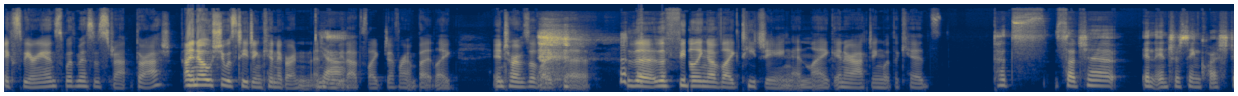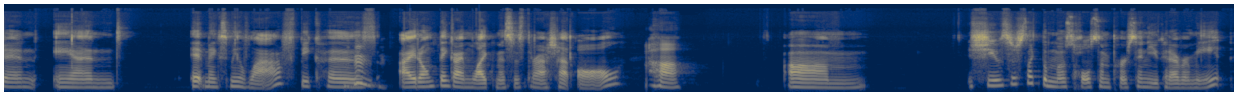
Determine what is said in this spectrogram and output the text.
experienced with Mrs. Stra- Thrash? I know she was teaching kindergarten and Yeah. maybe that's like different, but like in terms of like the the the feeling of like teaching and like interacting with the kids. That's such a an interesting question and it makes me laugh because I don't think I'm like Mrs. Thrash at all. Uh-huh. Um she was just like the most wholesome person you could ever meet.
